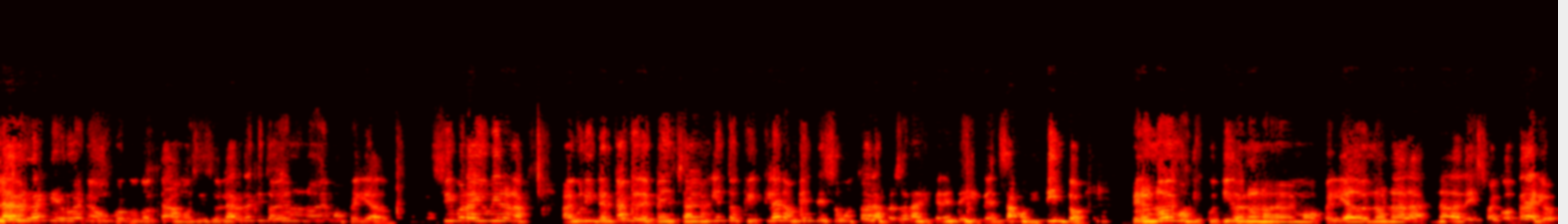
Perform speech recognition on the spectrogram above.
la verdad que bueno, un poco contábamos eso. La verdad que todavía no nos hemos peleado sí por ahí hubieron algún intercambio de pensamientos que claramente somos todas las personas diferentes y pensamos distinto, pero no hemos discutido, no nos hemos peleado, no nada, nada de eso, al contrario,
